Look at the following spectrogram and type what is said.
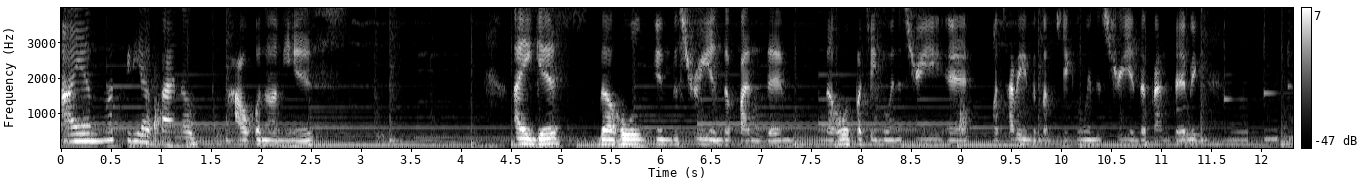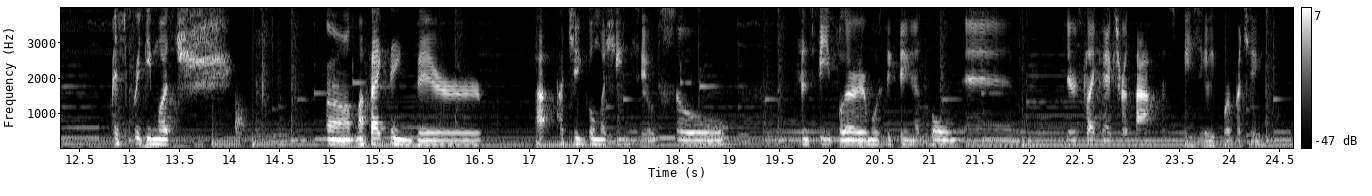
I am not really a fan of how Konami is. I guess the whole industry and the pandemic the whole pachinko industry and what's happening in the pachinko industry and the pandemic is pretty much um, affecting their pachinko machine sales. So since people are mostly staying at home and there's like extra taxes basically for pachinko,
